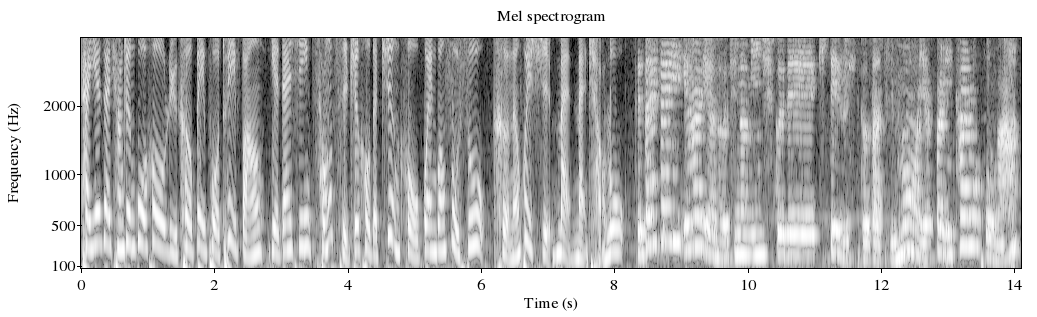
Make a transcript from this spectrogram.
坦言在强震过后，旅客被迫退房，也担心从此之后的震后观光复苏可能会是漫漫长路。で大体やはりあのうちの民宿で来てる人たちもやっぱりタロコが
